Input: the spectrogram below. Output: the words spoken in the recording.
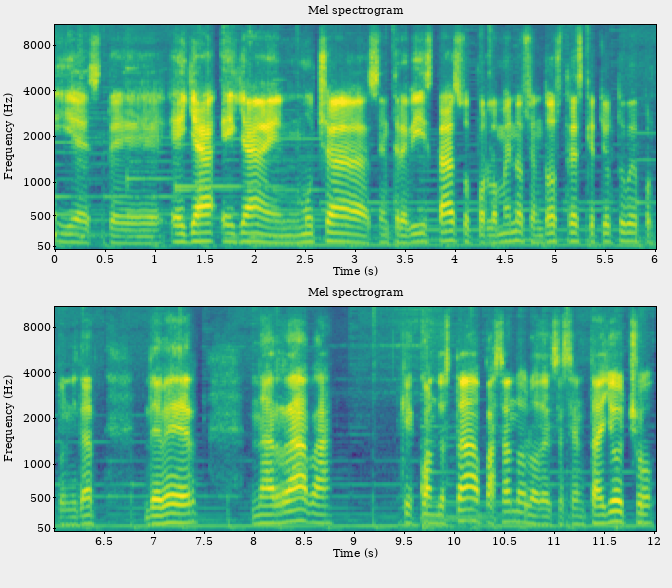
Y este ella ella en muchas entrevistas o por lo menos en dos tres que yo tuve oportunidad de ver narraba que cuando estaba pasando lo del 68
